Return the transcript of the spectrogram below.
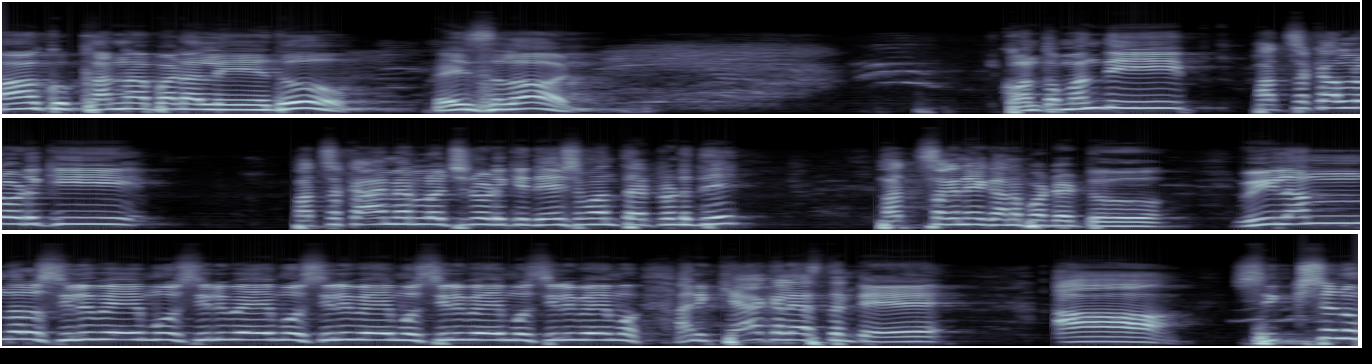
నాకు కనబడలేదు. ప్రైజ్ లాడ్ కొంతమంది పచ్చకల్లోడికి పచ్చ కామెరలు వచ్చినోడికి దేశం అంతా ఎట్టుండిది పచ్చగానే కనపడ్డట్టు. వీళ్ళందరూ సిలువేయము సిలువేయము సిలువేయము సిలువేయము సిలువేయము అని కేకలేస్తుంటే ఆ శిక్షను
